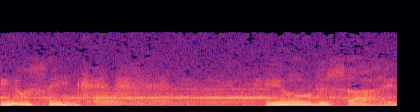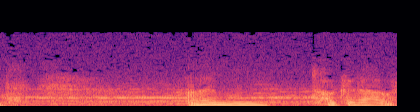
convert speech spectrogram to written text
You think. You decide. I'm tuckered out.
